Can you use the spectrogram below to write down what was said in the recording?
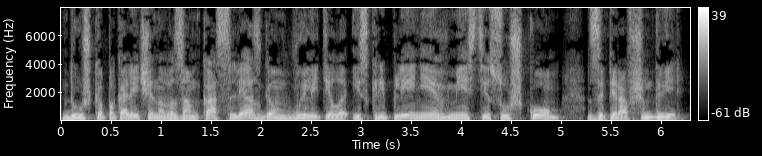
Душка покалеченного замка с лязгом вылетела из крепления вместе с ушком, запиравшим дверь.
